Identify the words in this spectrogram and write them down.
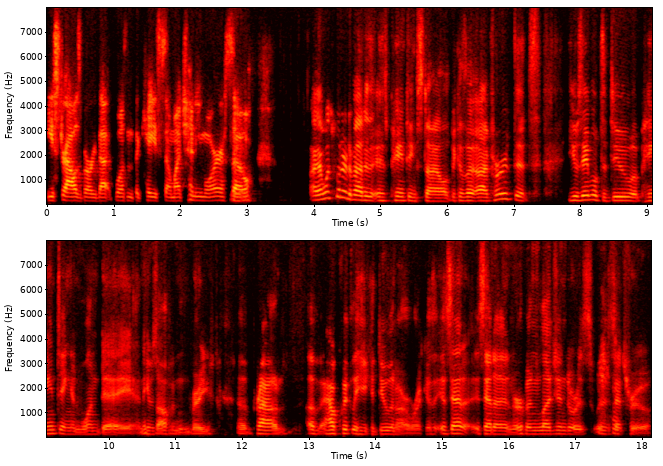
East Stroudsburg. That wasn't the case so much anymore. So I always wondered about his, his painting style because I, I've heard that he was able to do a painting in one day, and he was often very uh, proud of how quickly he could do an artwork. Is, is that is that an urban legend or is is that true?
